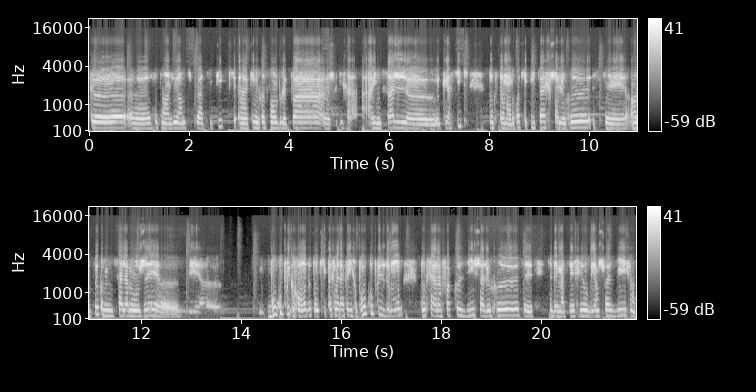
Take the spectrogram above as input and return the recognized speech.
que euh, c'est un lieu un petit peu atypique euh, qui ne ressemble pas, euh, je veux dire, à, une salle euh, classique. Donc c'est un endroit qui est hyper chaleureux. C'est un peu comme une salle à manger, mais beaucoup plus grande, donc qui permet d'accueillir beaucoup plus de monde. Donc c'est à la fois cosy, chaleureux, c'est des matériaux bien choisis. Enfin,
